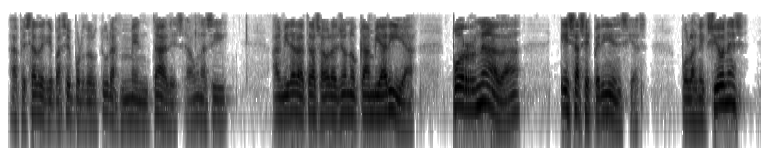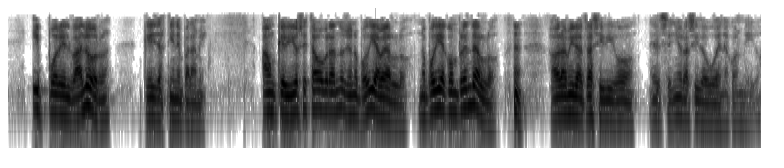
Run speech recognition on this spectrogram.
a pesar de que pasé por torturas mentales, aún así, al mirar atrás ahora yo no cambiaría por nada esas experiencias, por las lecciones y por el valor que ellas tienen para mí. Aunque Dios estaba obrando, yo no podía verlo, no podía comprenderlo. Ahora miro atrás y digo, el Señor ha sido bueno conmigo.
